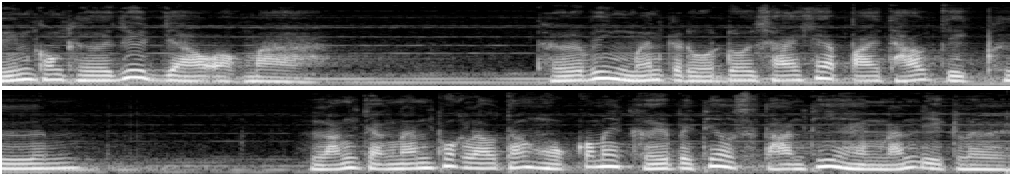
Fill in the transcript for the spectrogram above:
ลิ้นของเธอยืดยาวออกมา เธอวิ่งเหมือนกระโดดโดยใช้แค่ปลายเท้าจิกพื้น หลังจากนั้นพวกเราทั้งหกก็ไม่เคยไปเที่ยวสถานที่แห่งนั้นอีกเลย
